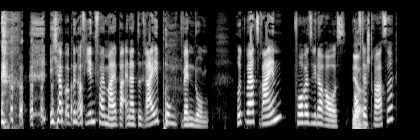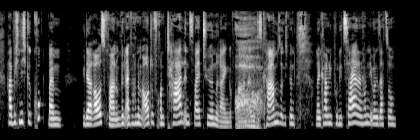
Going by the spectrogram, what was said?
ich hab, bin auf jeden Fall mal bei einer Drei-Punkt-Wendung. Rückwärts rein, vorwärts wieder raus. Ja. Auf der Straße habe ich nicht geguckt beim wieder rausfahren und bin einfach in einem Auto frontal in zwei Türen reingefahren. Also das kam so und ich bin, und dann kam die Polizei und dann haben die immer gesagt so,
